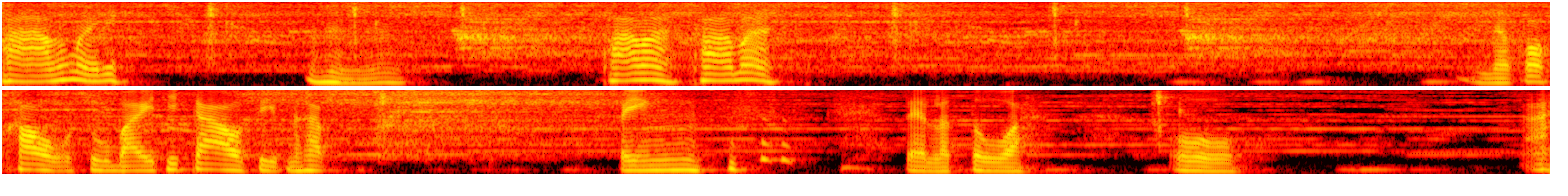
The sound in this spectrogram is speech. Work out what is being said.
พาเข้าหน่อยดิพามา พามา แล้วก็เข้าสู่ใบที่เก้าสิบนะครับเป็งแต่ละตัว โอ้อะ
